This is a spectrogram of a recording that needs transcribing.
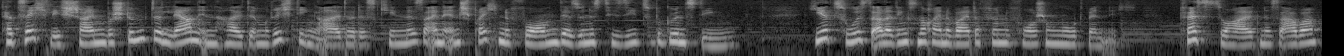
Tatsächlich scheinen bestimmte Lerninhalte im richtigen Alter des Kindes eine entsprechende Form der Synästhesie zu begünstigen. Hierzu ist allerdings noch eine weiterführende Forschung notwendig. Festzuhalten ist aber,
